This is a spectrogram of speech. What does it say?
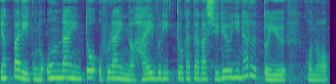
やっぱりこのオンラインとオフラインのハイブリッド型が主流になるというこの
